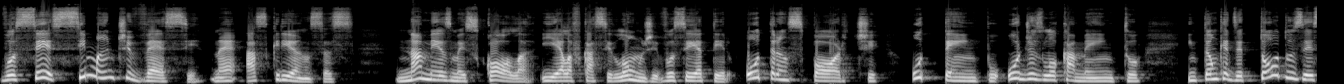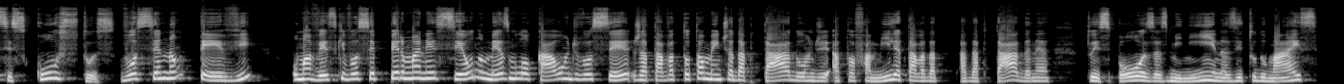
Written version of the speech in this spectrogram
Você se mantivesse, né, as crianças na mesma escola e ela ficasse longe, você ia ter o transporte, o tempo, o deslocamento. Então, quer dizer, todos esses custos você não teve uma vez que você permaneceu no mesmo local onde você já estava totalmente adaptado, onde a tua família estava adaptada, né? Tua esposa, as meninas e tudo mais.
